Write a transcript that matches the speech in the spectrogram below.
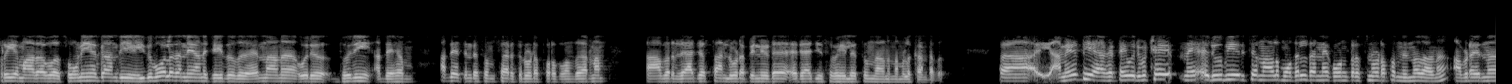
പ്രിയ മാതാവ് സോണിയാഗാന്ധി ഇതുപോലെ തന്നെയാണ് ചെയ്തത് എന്നാണ് ഒരു ധ്വനി അദ്ദേഹം അദ്ദേഹത്തിന്റെ സംസാരത്തിലൂടെ പുറത്തു വന്നത് കാരണം അവർ രാജസ്ഥാനിലൂടെ പിന്നീട് രാജ്യസഭയിൽ എത്തുന്നതാണ് നമ്മൾ കണ്ടത്. ആ, അമേഠി ആകട്ടെ ഒരുപക്ഷെ രൂപീകരിച്ച നാൾ മുതൽ തന്നെ കോൺഗ്രസിനോടൊപ്പം നിന്നതാണ്. അവിടെ നിന്ന്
